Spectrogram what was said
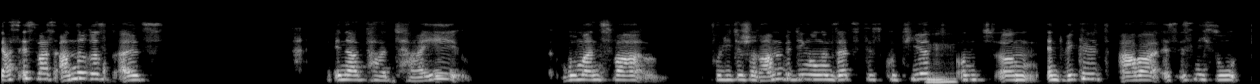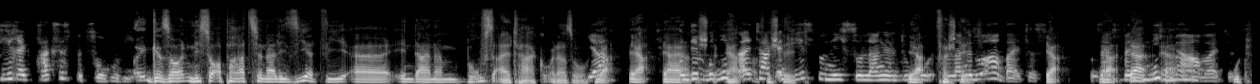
Das ist was anderes als in einer Partei, wo man zwar politische Rahmenbedingungen setzt, diskutiert mhm. und ähm, entwickelt, aber es ist nicht so direkt praxisbezogen wie. Nicht so operationalisiert wie äh, in deinem Berufsalltag oder so. Ja, ja, ja. ja und dem Berufsalltag entgehst du nicht, solange du, solange du arbeitest. Ja. Und selbst wenn du nicht mehr arbeitest. Gut.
